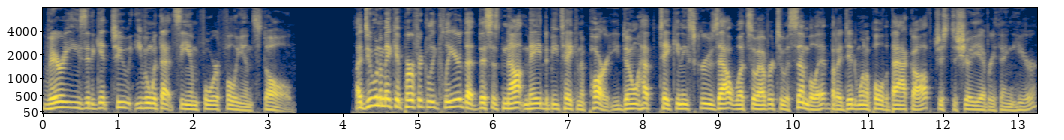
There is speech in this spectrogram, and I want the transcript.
Very easy to get to, even with that CM4 fully installed. I do want to make it perfectly clear that this is not made to be taken apart. You don't have to take any screws out whatsoever to assemble it, but I did want to pull the back off just to show you everything here.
